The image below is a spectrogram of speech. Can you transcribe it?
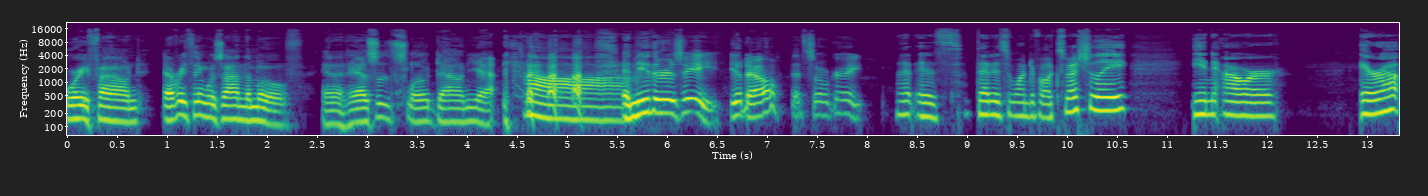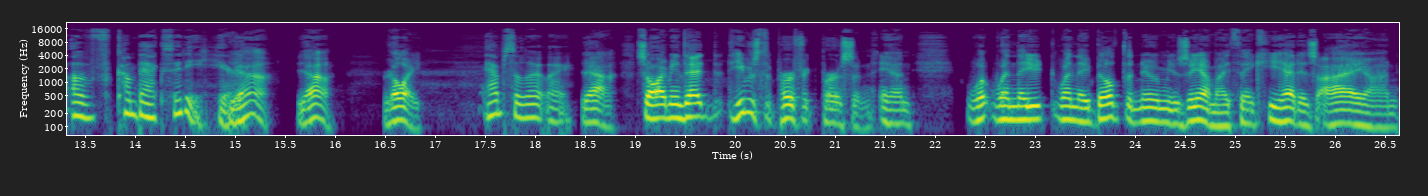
where he found everything was on the move and it hasn't slowed down yet. and neither is he. You know, that's so great. That is that is wonderful, especially in our era of comeback city here. Yeah, yeah, really. Absolutely. Yeah. So I mean that he was the perfect person, and when they when they built the new museum, I think he had his eye on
